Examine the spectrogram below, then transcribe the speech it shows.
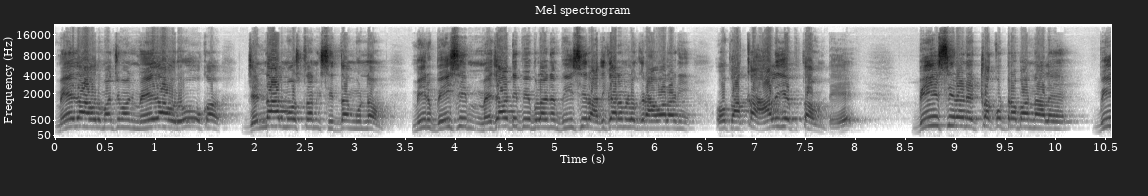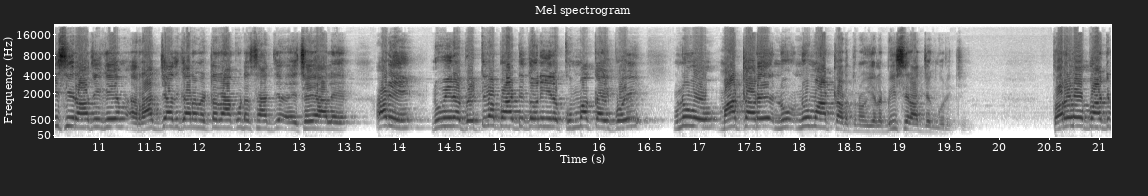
మేధావులు మంచి మంచి మేధావులు ఒక జెండాలు మోస్తానికి సిద్ధంగా ఉన్నాం. మీరు బీసీ మెజార్టీ పీపుల్ అయిన బీసీలు అధికారంలోకి రావాలని ఓ పక్క ఆలు చెప్తా ఉంటే బీసీలను ఎట్లా కుట్రబన్నాలి బీసీ రాజకీయం రాజ్యాధికారం ఎట్లా రాకుండా సాధ్య చేయాలి? అని నువ్వు ఈయన పెట్టిన పార్టీతో ఈయన కుమ్మక్క అయిపోయి నువ్వు మాట్లాడే నువ్వు నువ్వు మాట్లాడుతున్నావు ఇలా బీసీ రాజ్యం గురించి. త్వరలో పార్టీ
